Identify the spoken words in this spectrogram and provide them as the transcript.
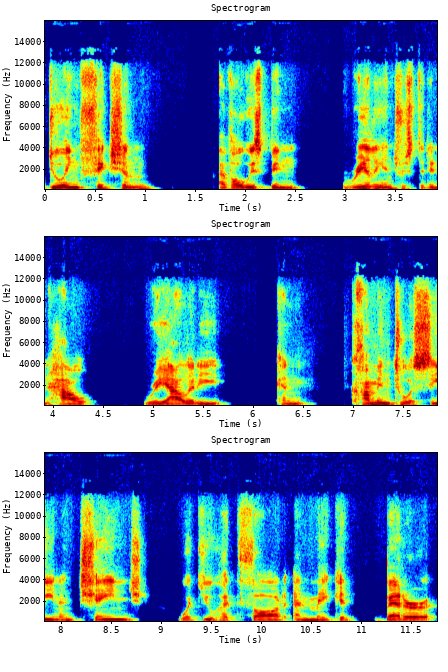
doing fiction, I've always been really interested in how reality can come into a scene and change what you had thought and make it better.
